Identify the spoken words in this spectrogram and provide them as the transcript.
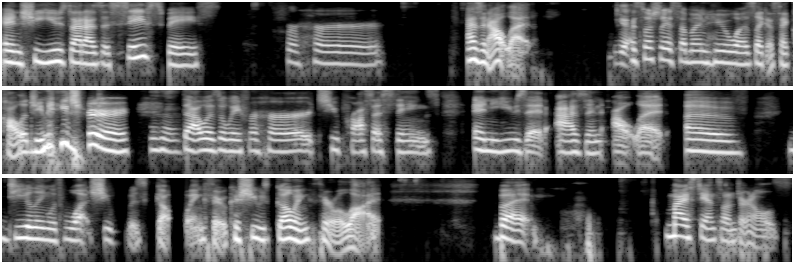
And she used that as a safe space for her as an outlet yeah. Especially as someone who was like a psychology major mm-hmm. that was a way for her to process things and use it as an outlet of dealing with what she was going through because she was going through a lot. But my stance on journals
